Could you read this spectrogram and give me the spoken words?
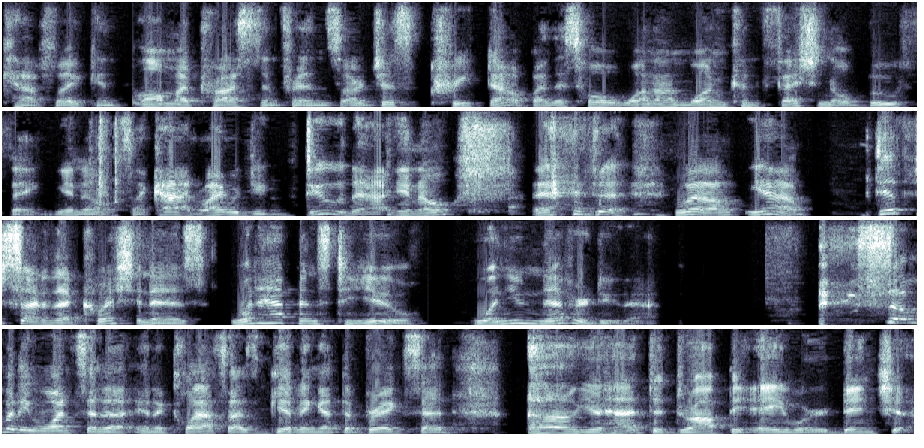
Catholic, and all my Protestant friends are just creeped out by this whole one on one confessional booth thing. You know, it's like, God, why would you do that? You know? And, uh, well, yeah. The other side of that question is what happens to you when you never do that? Somebody once in a in a class I was giving at the break said, "Oh, you had to drop the A word, didn't you?"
